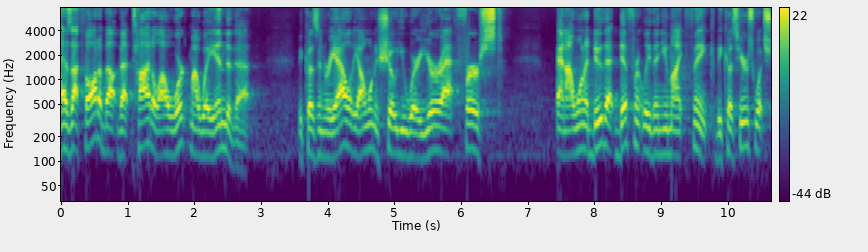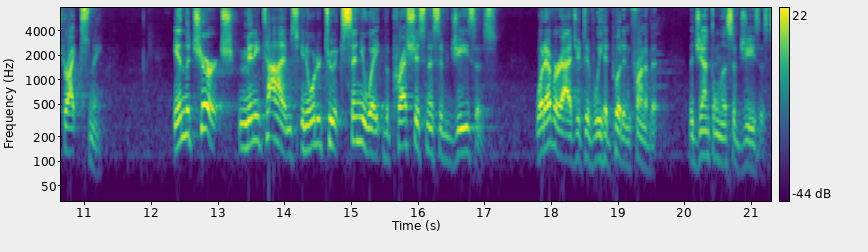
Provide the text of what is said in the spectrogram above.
As I thought about that title, I'll work my way into that because in reality, I want to show you where you're at first. And I want to do that differently than you might think because here's what strikes me in the church, many times, in order to accentuate the preciousness of Jesus, whatever adjective we had put in front of it, the gentleness of Jesus,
